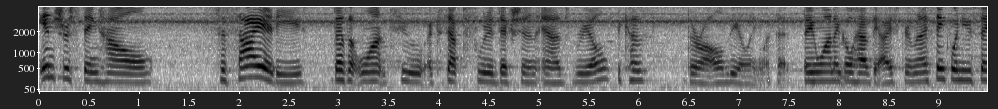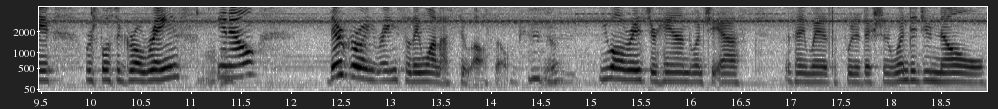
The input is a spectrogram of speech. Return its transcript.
interesting how society doesn't want to accept food addiction as real because they're all dealing with it. They want to go have the ice cream. And I think when you say we're supposed to grow rings, you mm-hmm. know, they're growing rings, so they want us to also. Mm-hmm. You all raised your hand when she asked if anybody has a food addiction. When did you know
